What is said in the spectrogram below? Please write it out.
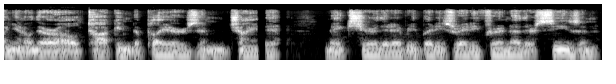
you know, they're all talking to players and trying to make sure that everybody's ready for another season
